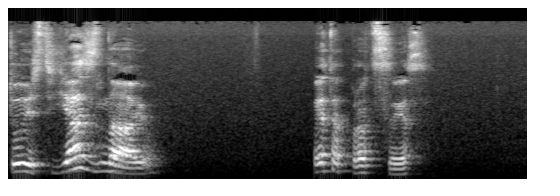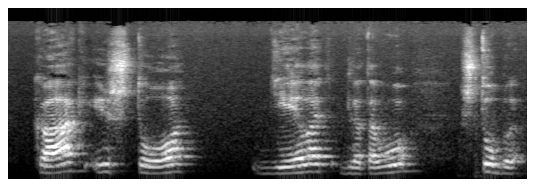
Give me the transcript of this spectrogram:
То есть я знаю этот процесс, как и что делать для того, чтобы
